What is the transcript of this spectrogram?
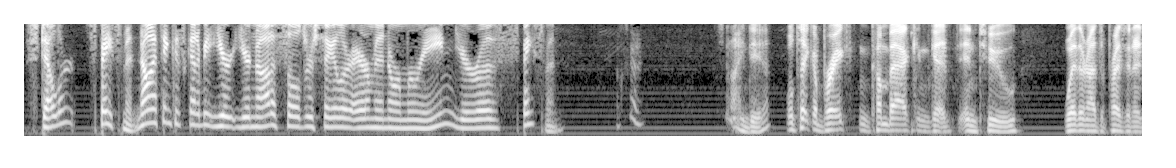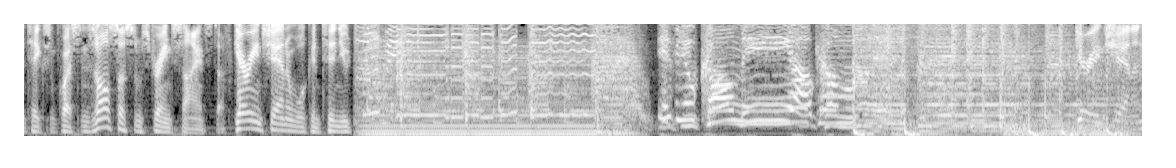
stellar spacemen. No, I think it's going to be you're you're not a soldier, sailor, airman, or marine. You're a spaceman. Okay, it's an idea. We'll take a break and come back and get into whether or not the president takes some questions and also some strange science stuff. Gary and Shannon will continue. If you call me, I'll come running. Gary and Shannon.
